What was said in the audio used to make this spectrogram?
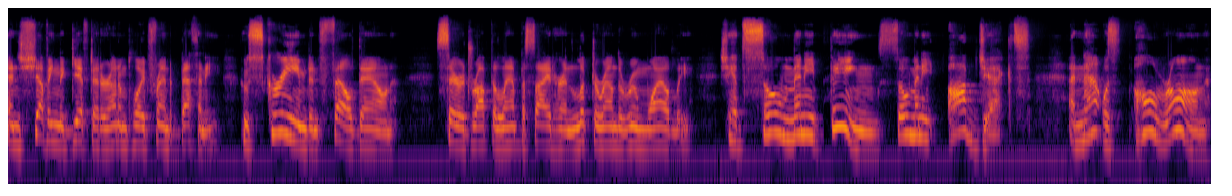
And shoving the gift at her unemployed friend Bethany, who screamed and fell down. Sarah dropped the lamp beside her and looked around the room wildly. She had so many things, so many objects, and that was all wrong.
